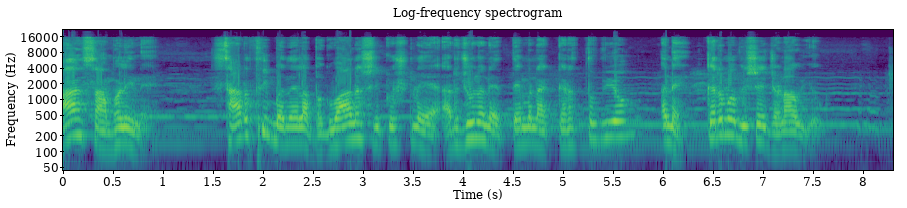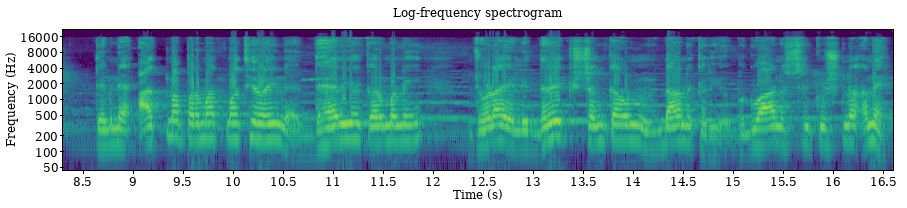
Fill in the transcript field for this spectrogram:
આ સાંભળીને સારથી બનેલા ભગવાન શ્રી કૃષ્ણએ અર્જુનને તેમના કર્તવ્યો અને કર્મ વિશે જણાવ્યું. તેમને આત્મા પરમાત્માથી રહીને ધૈર્ય કર્મની જોડાયેલી દરેક શંકાઓનું નિદાન કર્યું. ભગવાન શ્રી કૃષ્ણ અને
